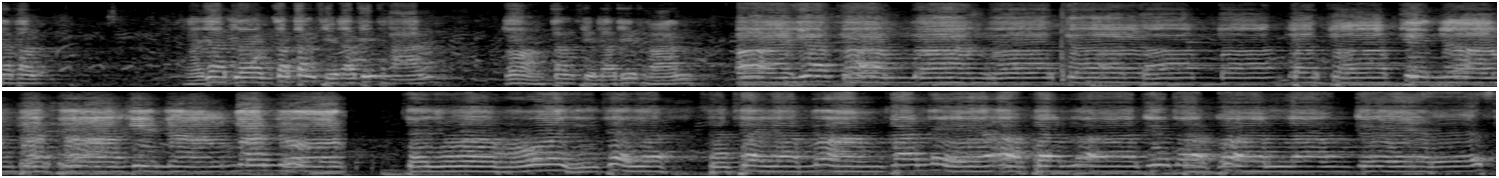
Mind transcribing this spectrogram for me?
นะครับญาติโยมก็ตั้งจิตอธิษฐานตั้งจิตอธิษฐานอายกรรมังโอคาตาปะปะทากินังปะทากินังมโนจโยโหหิจยสุชยมังคะเลอปัลลาทิตาปัลลังเกเส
